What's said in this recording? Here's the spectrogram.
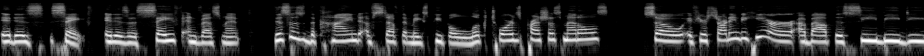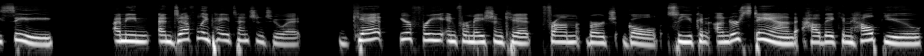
it is safe. It is a safe investment. This is the kind of stuff that makes people look towards precious metals. So if you're starting to hear about the CBDC, I mean, and definitely pay attention to it. Get your free information kit from Birch Gold so you can understand how they can help you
